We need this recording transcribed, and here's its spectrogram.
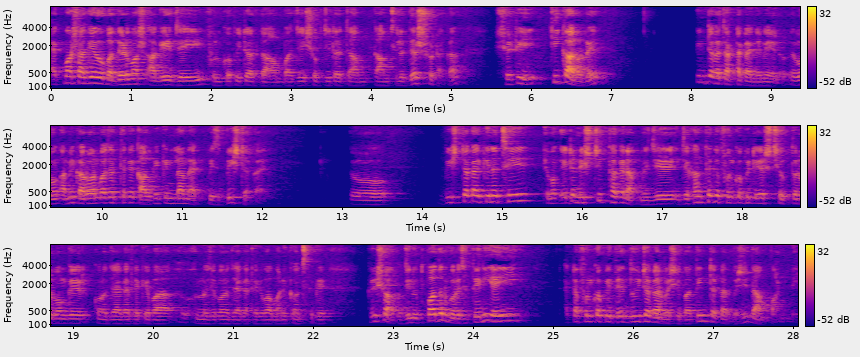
এক মাস আগেও বা দেড় মাস আগে যেই ফুলকপিটার দাম বা যেই সবজিটার দাম দাম ছিল দেড়শো টাকা, সেটি কী কারণে তিন টাকা, চার টাকায় নেমে এলো? এবং আমি কারওয়ান বাজার থেকে কালকে কিনলাম এক পিস বিশ টাকায়। তো বিশ টাকায় কিনেছি এবং এটা নিশ্চিত থাকেন আপনি যে যেখান থেকে ফুলকপিটি এসছে উত্তরবঙ্গের কোনো জায়গা থেকে বা অন্য যে কোনো জায়গা থেকে বা মানিকগঞ্জ থেকে কৃষক যিনি উৎপাদন করেছে, তিনি এই একটা ফুলকপিতে দুই টাকার বেশি বা তিন টাকার বেশি দাম পাননি।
